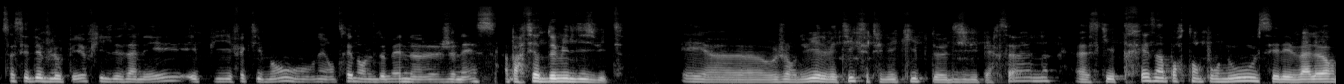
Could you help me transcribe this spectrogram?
Ça s'est développé au fil des années. Et puis, effectivement, on est entré dans le domaine euh, jeunesse à partir de 2018. Et euh, aujourd'hui, Helvétique, c'est une équipe de 18 personnes. ce qui est très important pour nous, c'est les valeurs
